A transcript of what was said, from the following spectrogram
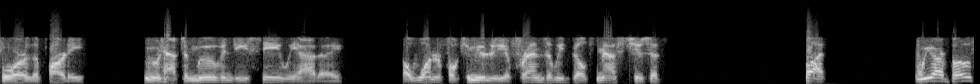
for the party, we would have to move in D.C. We had a a wonderful community of friends that we built in Massachusetts. But we are both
